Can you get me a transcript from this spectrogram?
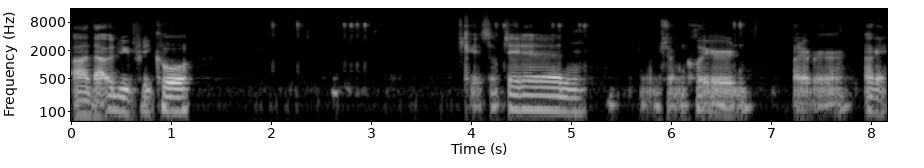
uh, that would be pretty cool. Okay, it's updated. I'm sure I'm cleared. Whatever. Okay,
